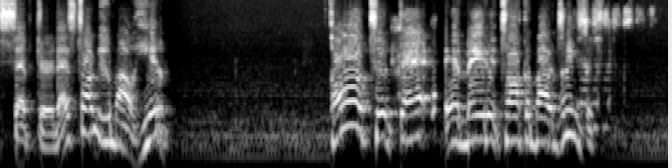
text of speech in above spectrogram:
Scepter. That's talking about him. Paul took that and made it talk about Jesus.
